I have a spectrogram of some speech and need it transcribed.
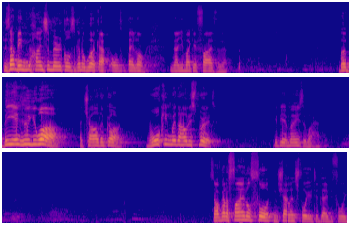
Does that mean Heinz and miracles are going to work out all day long? Now you might get fired for that. But being who you are, a child of God, walking with the Holy Spirit, you'd be amazed at what happens. So I've got a final thought and challenge for you today before we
